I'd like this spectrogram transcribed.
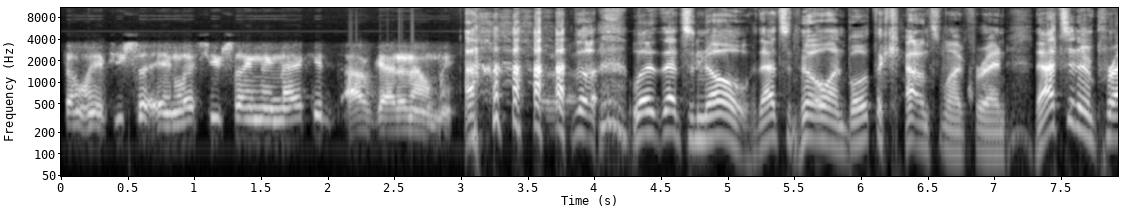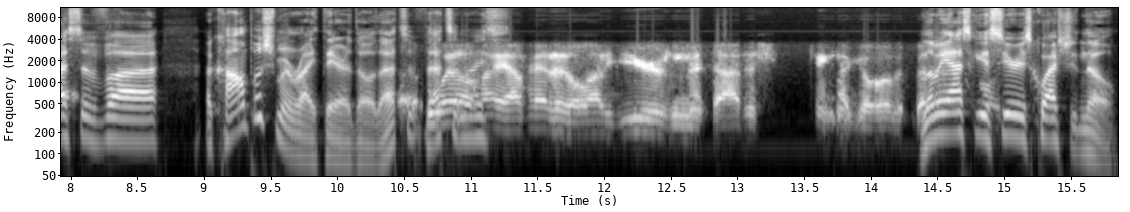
don't if you say unless you see me naked, I've got it on me. Well, that's no. That's no on both accounts, my friend. That's an impressive uh, accomplishment right there, though. That's a, that's well, a nice. hey, I've had it a lot of years, and I just can't let go of it. But Let me ask you a serious question, though.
